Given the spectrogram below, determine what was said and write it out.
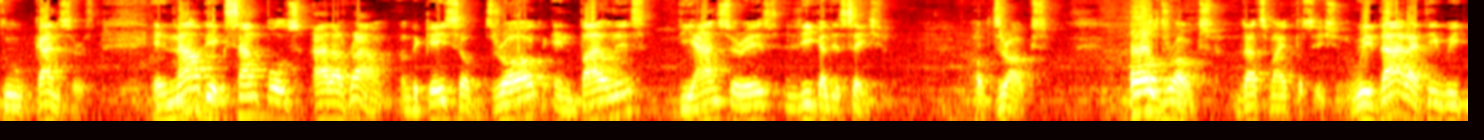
two cancers. And now the examples are around. In the case of drug and violence, the answer is legalization of drugs. All drugs, that's my position. With that, I think we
